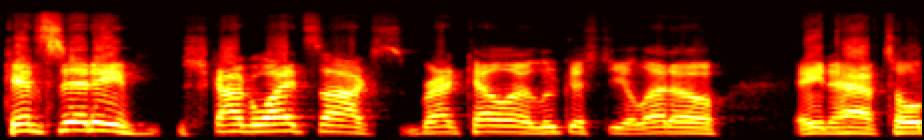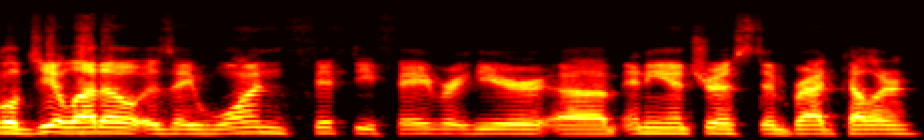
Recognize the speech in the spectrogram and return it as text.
Kansas City, Chicago White Sox, Brad Keller, Lucas Giolito, eight and a half total. Giolito is a 150 favorite here. Um, any interest in Brad Keller?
